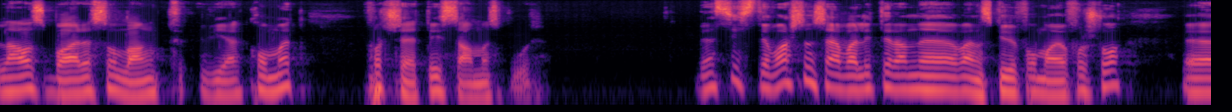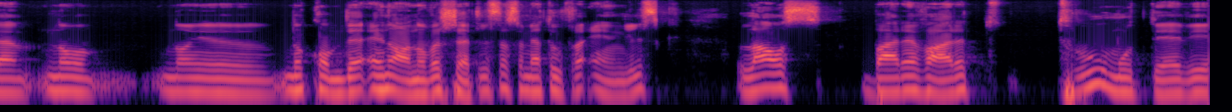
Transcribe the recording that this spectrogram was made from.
La oss bare, så langt vi er kommet, fortsette i samme spor. Den siste var, syns jeg var litt vanskelig for meg å forstå. Eh, nå, nå, nå, kom det en annen oversettelse som jeg tok fra engelsk. La oss bare være tro mot det vi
